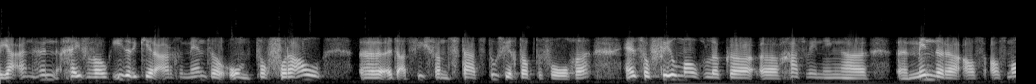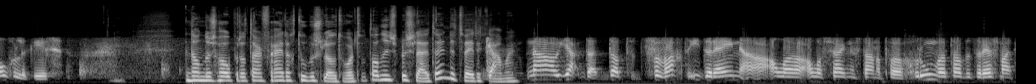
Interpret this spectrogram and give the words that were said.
ja, aan hun geven we ook iedere keer argumenten om toch vooral het advies van het staatstoezicht op te volgen. He, zoveel mogelijk gaswinning minderen als, als mogelijk is. En dan dus hopen dat daar vrijdag toe besloten wordt. Want dan is het besluit hè, in de Tweede Kamer. Nou ja, dat, dat verwacht iedereen. Uh, alle, alle seinen staan op uh, groen wat dat betreft. Maar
